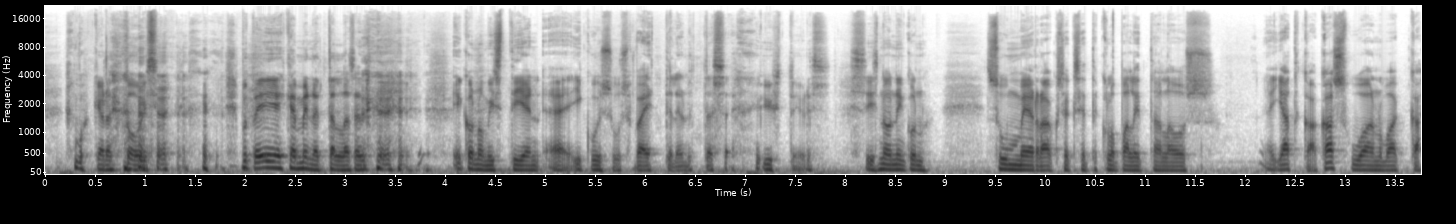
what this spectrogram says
voi käydä toisin. mutta ei ehkä mennä tällaisen ekonomistien äh, ikuisuusväittelyyn nyt tässä yhteydessä. Siis no niin kuin summeeraukseksi, että globaali talous jatkaa kasvuaan, vaikka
